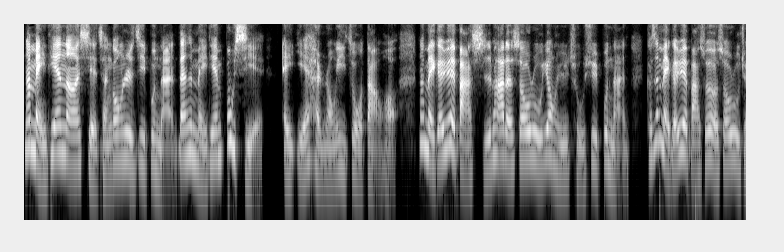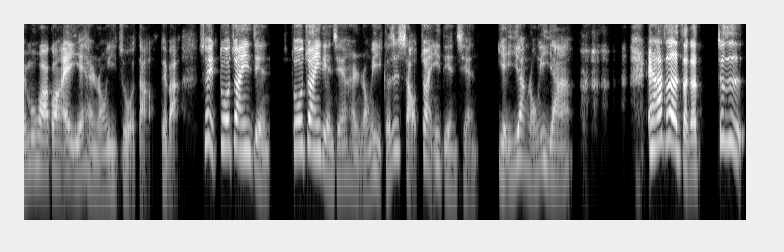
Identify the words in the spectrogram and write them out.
那每天呢，写成功日记不难，但是每天不写。哎，也很容易做到哈、那每个月把十趴的收入用于储蓄不难，可是每个月把所有收入全部花光，哎，也很容易做到，对吧？所以多赚一点，多赚一点钱很容易，可是少赚一点钱也一样容易呀、啊。哎，他真的整个就是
